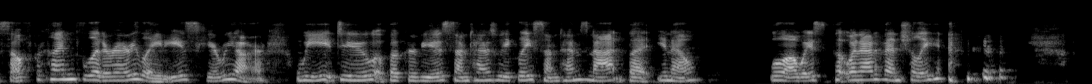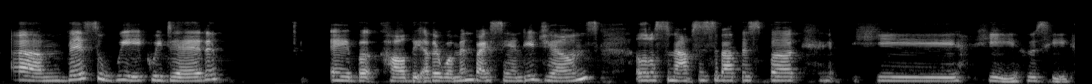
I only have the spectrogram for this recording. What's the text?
self proclaimed literary ladies. Here we are. We do book reviews, sometimes weekly, sometimes not, but you know, we'll always put one out eventually. um, this week we did a book called The Other Woman by Sandie Jones. A little synopsis about this book. He, he, who's he?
